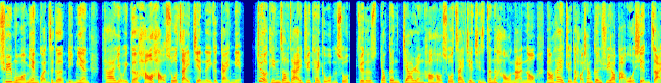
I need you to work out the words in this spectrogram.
驱魔面馆这个里面，他有一个好好说再见的一个概念。就有听众在 IG tag 我们说，觉得要跟家人好好说再见，其实真的好难哦。然后他也觉得好像更需要把握现在。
